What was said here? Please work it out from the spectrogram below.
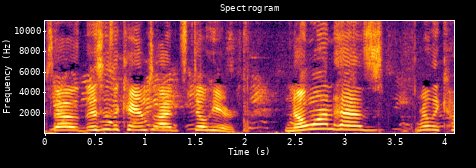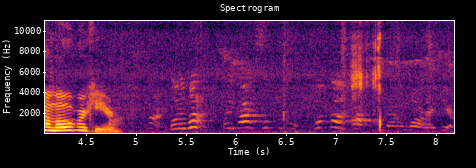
So this is a campsite. It's still here. No one has really come over here. Look, look, we got something- look, look, look, that bar right here.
